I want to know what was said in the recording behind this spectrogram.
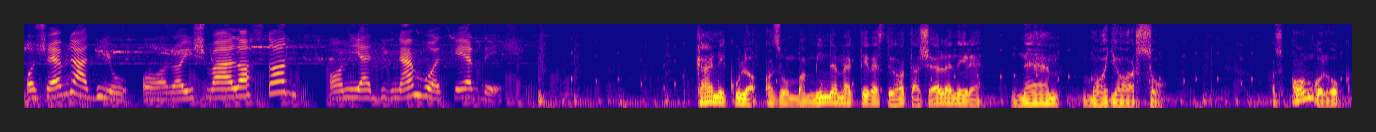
A Zsebrádió arra is választad, ami eddig nem volt kérdés. A kánikula azonban minden megtévesztő hatás ellenére nem magyar szó. Az angolok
